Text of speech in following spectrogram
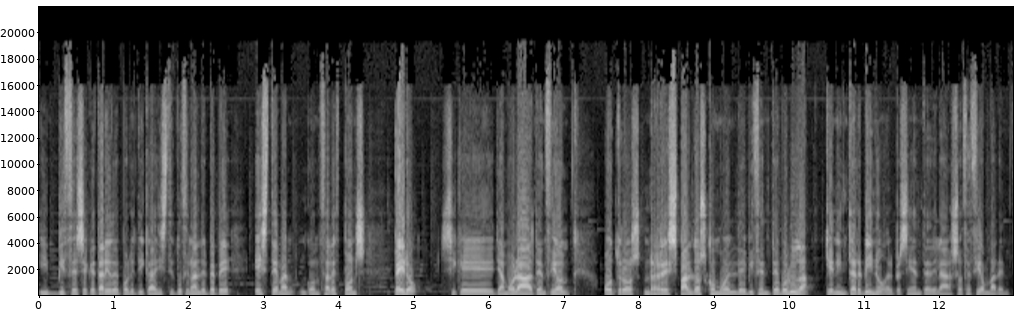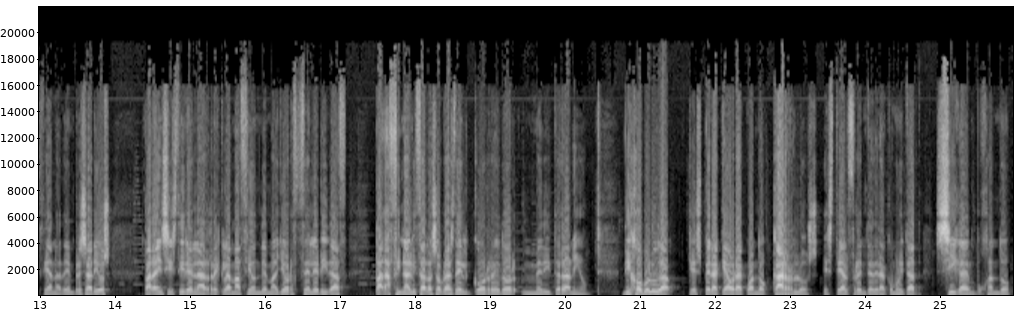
y vicesecretario de Política Institucional del PP, Esteban González Pons. Pero sí que llamó la atención otros respaldos como el de Vicente Boluda, quien intervino, el presidente de la Asociación Valenciana de Empresarios, para insistir en la reclamación de mayor celeridad para finalizar las obras del corredor mediterráneo. Dijo Boluda que espera que ahora cuando Carlos esté al frente de la comunidad siga empujando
